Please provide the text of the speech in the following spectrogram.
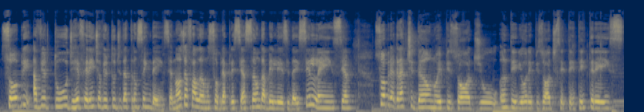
sobre a virtude, referente à virtude da transcendência. Nós já falamos sobre a apreciação da beleza e da excelência, sobre a gratidão no episódio anterior, episódio 73.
